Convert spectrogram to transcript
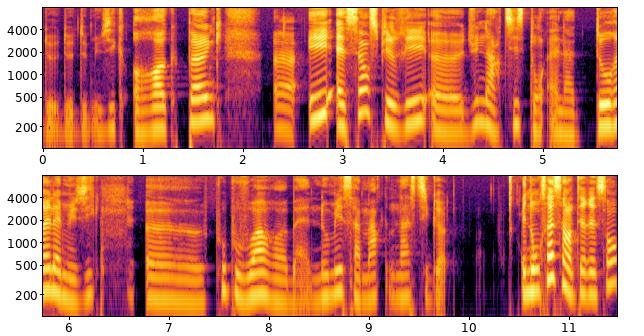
de musique rock, punk. Euh, et elle s'est inspirée euh, d'une artiste dont elle adorait la musique euh, pour pouvoir bah, nommer sa marque Nasty Girl. Et donc ça, c'est intéressant,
